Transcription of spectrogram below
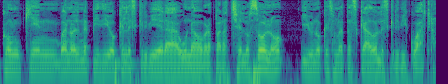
con quien, bueno, él me pidió que le escribiera una obra para cello solo y uno que es un atascado, le escribí cuatro.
